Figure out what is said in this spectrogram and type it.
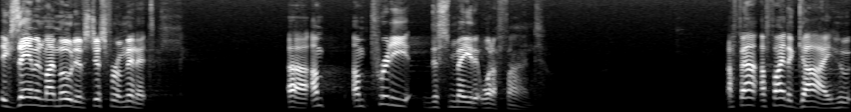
examine my motives just for a minute, uh, I'm I'm pretty dismayed at what I find. I, found, I find a guy who,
